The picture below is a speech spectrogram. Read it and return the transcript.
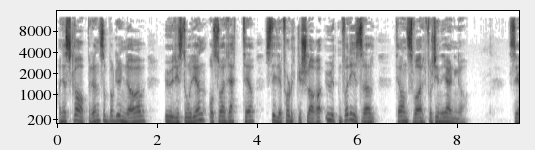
Han er skaperen som på grunnlag av urhistorien også har rett til å stille folkeslagene utenfor Israel til ansvar for sine gjerninger. Se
